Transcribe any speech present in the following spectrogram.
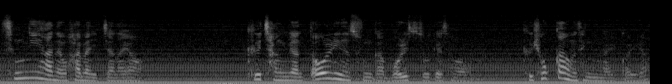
승리하는 화면 있잖아요. 그 장면 떠올리는 순간 머릿속에서 그 효과음 생각날걸요?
